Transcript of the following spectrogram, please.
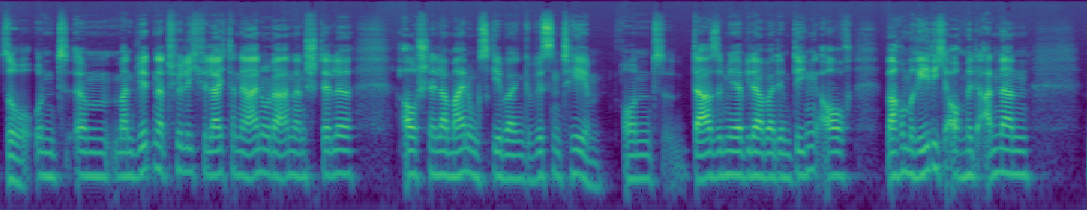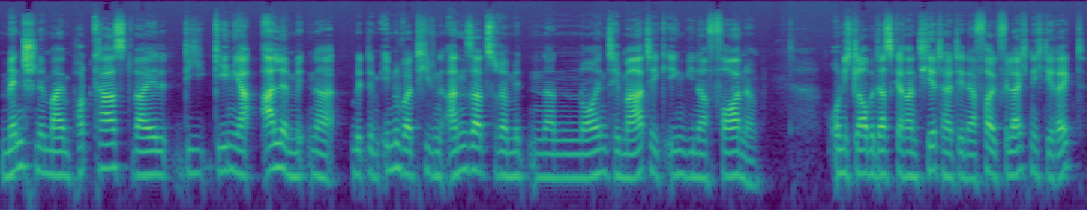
So, und ähm, man wird natürlich vielleicht an der einen oder anderen Stelle auch schneller Meinungsgeber in gewissen Themen. Und da sind wir ja wieder bei dem Ding auch, warum rede ich auch mit anderen Menschen in meinem Podcast, weil die gehen ja alle mit, einer, mit einem innovativen Ansatz oder mit einer neuen Thematik irgendwie nach vorne. Und ich glaube, das garantiert halt den Erfolg. Vielleicht nicht direkt,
